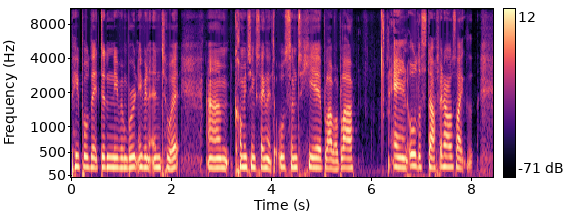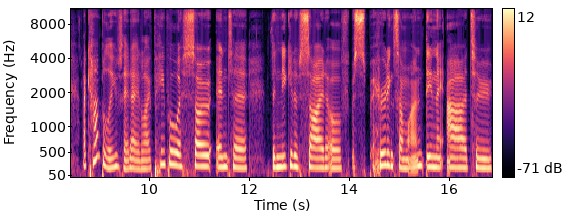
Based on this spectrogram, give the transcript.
people that didn't even weren't even into it um, commenting saying that's awesome to hear blah blah blah and all the stuff and i was like i can't believe that eh? Like people are so into the negative side of hurting someone than they are to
